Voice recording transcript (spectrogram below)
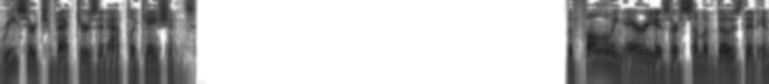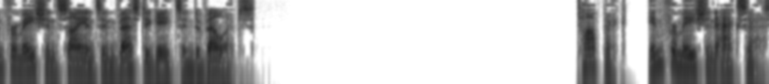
Research vectors and applications The following areas are some of those that information science investigates and develops. Information access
